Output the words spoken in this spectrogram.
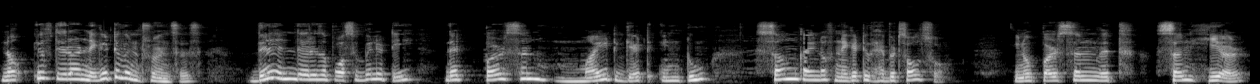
Now if there are negative influences then there is a possibility that person might get into some kind of negative habits also. You know person with sun here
